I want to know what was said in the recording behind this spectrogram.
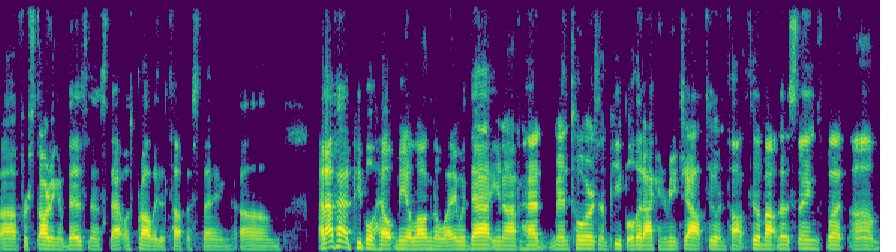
uh, for starting a business that was probably the toughest thing. Um, and I've had people help me along the way with that. You know, I've had mentors and people that I can reach out to and talk to about those things. But um,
